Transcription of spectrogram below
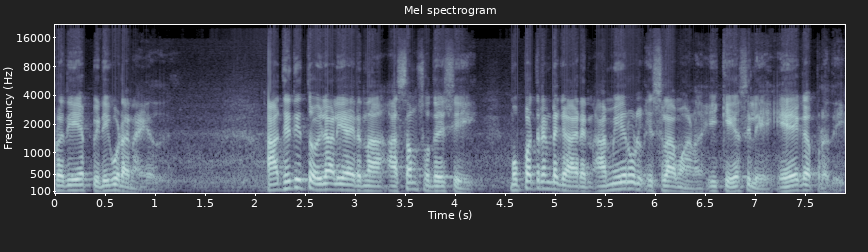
പ്രതിയെ പിടികൂടാനായത്. അതിഥി തൊഴിലാളിയായിരുന്ന അസം സ്വദേശി മുപ്പത്തിരണ്ടുകാരൻ അമീറുൽ ഇസ്ലാമാണ് ഈ കേസിലെ ഏക പ്രതി.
